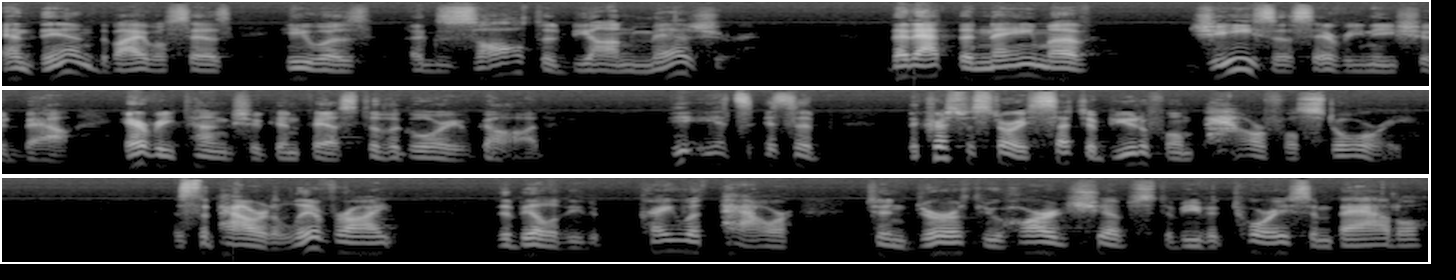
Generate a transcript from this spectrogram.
And then the Bible says he was exalted beyond measure. That at the name of Jesus, every knee should bow, every tongue should confess to the glory of God. It's, it's a the Christmas story is such a beautiful and powerful story. It's the power to live right, the ability to pray with power, to endure through hardships, to be victorious in battle.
